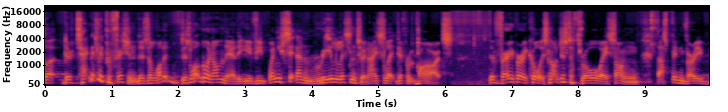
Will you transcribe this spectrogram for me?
but they're technically proficient. There's a lot of there's a lot going on there that if you when you sit down and really listen to it and isolate different parts, they're very very cool. It's not just a throwaway song that's been very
